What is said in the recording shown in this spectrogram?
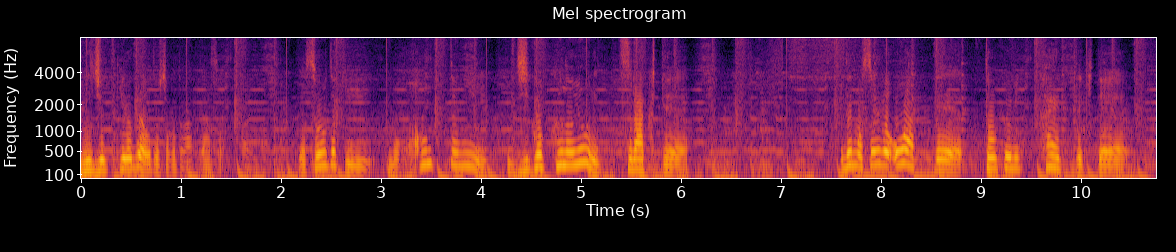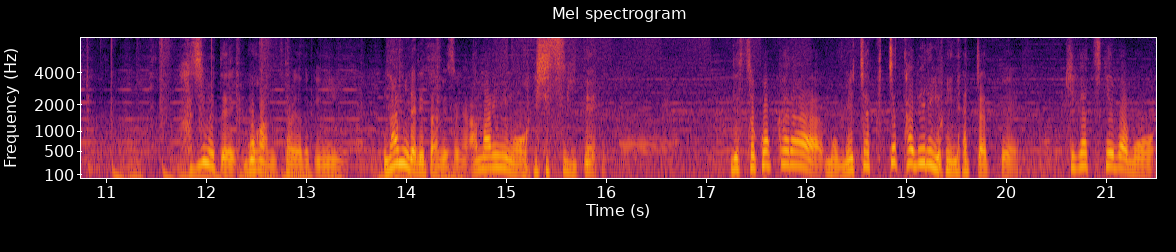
20キロぐらい落としたことがあったんですよ。でその時もう本当に地獄のように辛くてでもそれが終わって東京に帰ってきて初めてご飯食べた時に涙出たんですよね。あまりにも美味しすぎて。でそこからもうめちゃくちゃ食べるようになっちゃって気がつけばも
